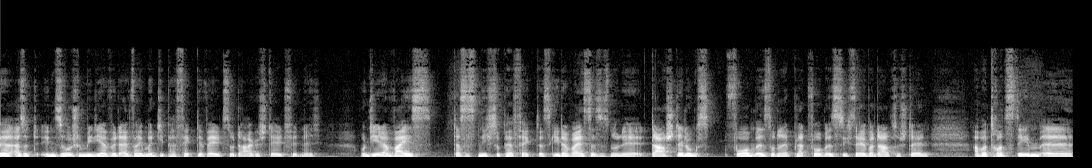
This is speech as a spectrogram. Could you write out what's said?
also in Social Media wird einfach immer die perfekte Welt so dargestellt, finde ich. Und jeder weiß, dass es nicht so perfekt ist. Jeder weiß, dass es nur eine Darstellungsform ist oder eine Plattform ist, sich selber darzustellen. Aber trotzdem, äh,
